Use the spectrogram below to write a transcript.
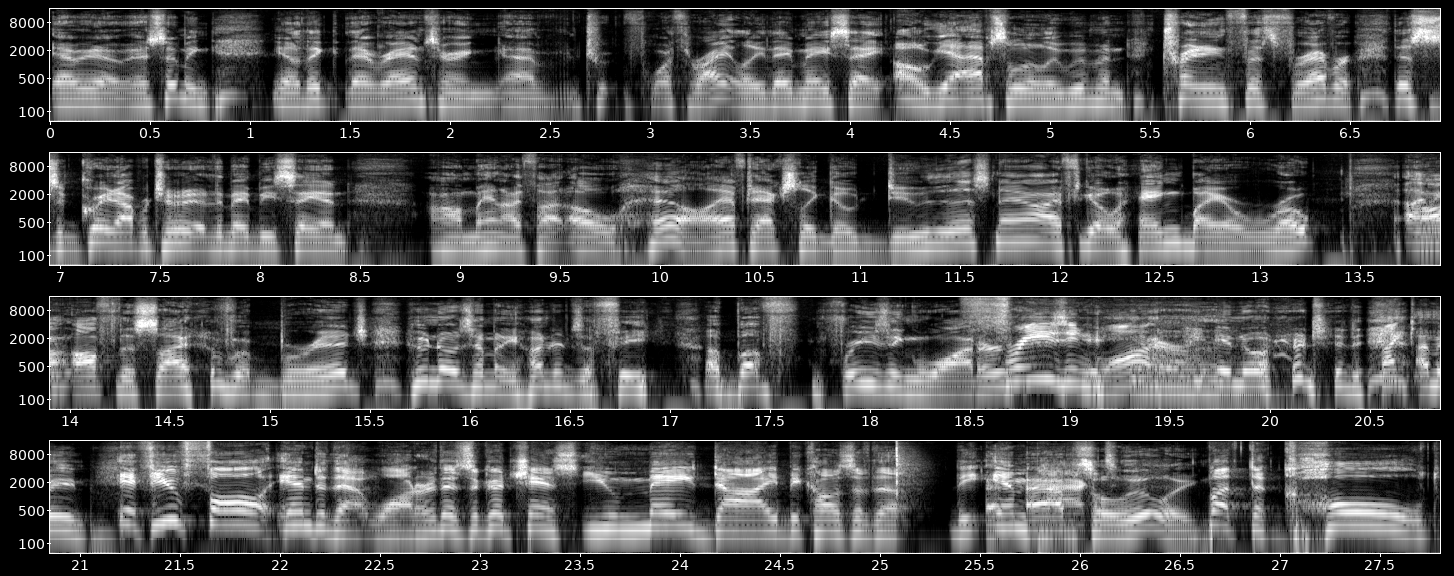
Assuming you know they, they're answering uh, forthrightly, they may say, "Oh yeah, absolutely, we've been training this forever. This is a great opportunity." They may be saying, "Oh man, I thought, oh hell, I have to actually go do this now. I have to go hang by a rope I mean, off the side of a bridge. Who knows how many hundreds of feet above freezing water? Freezing water. in order to, like, I mean, if you fall into that water, there's a good chance you may die because of the the impact. Absolutely. But the cold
